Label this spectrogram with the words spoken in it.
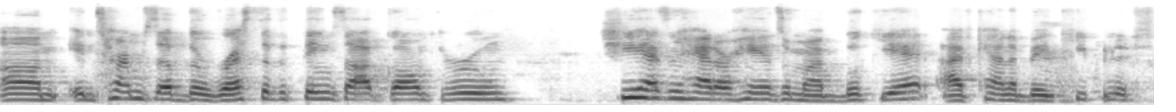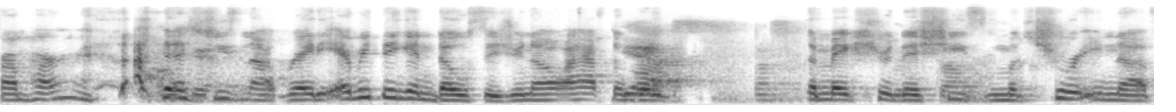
Um, in terms of the rest of the things I've gone through, she hasn't had her hands on my book yet. I've kind of been keeping it from her. Okay. she's not ready. Everything in doses, you know. I have to yes. wait to make sure that she's mature enough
